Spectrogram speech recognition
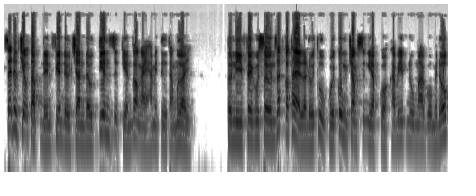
sẽ được triệu tập đến phiên điều trần đầu tiên dự kiến vào ngày 24 tháng 10. Tony Ferguson rất có thể là đối thủ cuối cùng trong sự nghiệp của Khabib Numagomedov.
